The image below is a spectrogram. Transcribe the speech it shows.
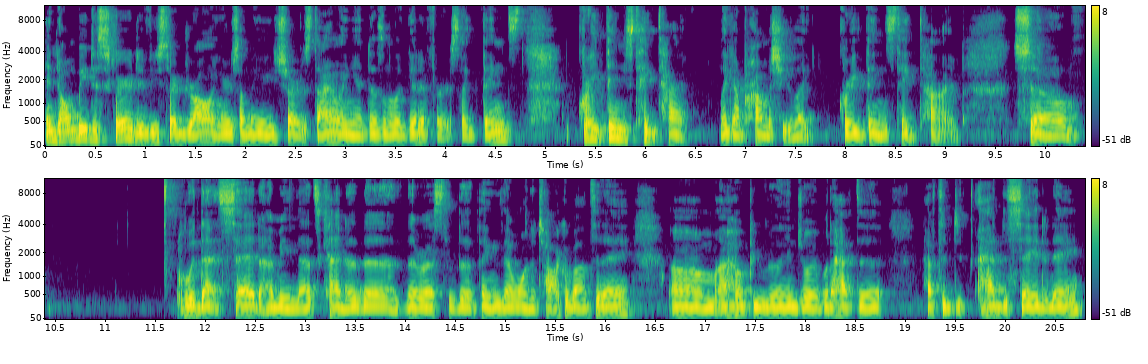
and don't be discouraged if you start drawing or something or you start styling it doesn't look good at first. Like things, great things take time. Like I promise you, like great things take time. So, with that said, I mean that's kind of the the rest of the things I want to talk about today. Um, I hope you really enjoyed what I have to have to had to say today.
